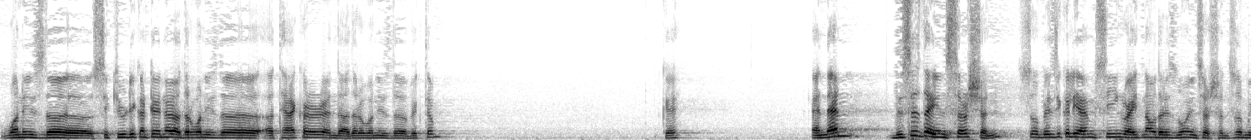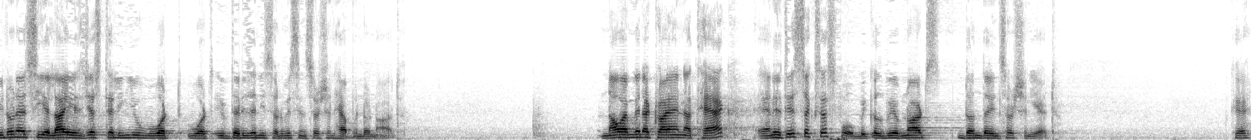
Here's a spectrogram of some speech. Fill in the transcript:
One is the security container, other one is the attacker, and the other one is the victim. Okay, and then this is the insertion. So basically, I'm seeing right now there is no insertion. So Midonet CLI is just telling you what, what if there is any service insertion happened or not. Now I'm going to try and attack, and it is successful because we have not done the insertion yet. Okay,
